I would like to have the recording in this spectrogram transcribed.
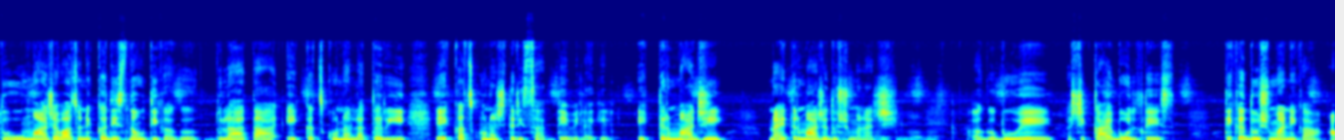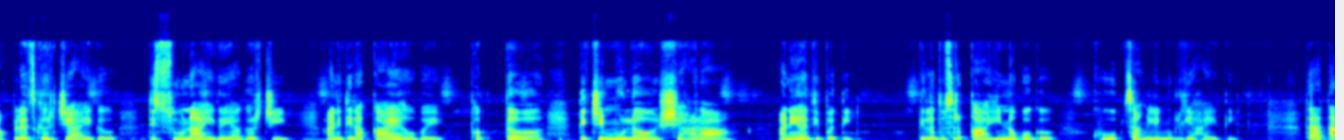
तू माझ्या बाजूने कधीच नव्हती का ग? तुला आता एकच कोणाला तरी एकाच कोणाची तरी साथ द्यावी लागेल. एकतर माझी नाहीतर माझ्या दुश्मनाची. अगं भुवे अशी काय बोलतेस? ती का दुश्मन आहे का? आपल्याच घरची आहे ग. ती सून आहे ग या घरची. आणि तिला काय हवंय? फक्त तिची मुलं शाळा आणि अधिपती. तिला दुसरं काही नको ग. खूप चांगली मुलगी आहे ती. तर आता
